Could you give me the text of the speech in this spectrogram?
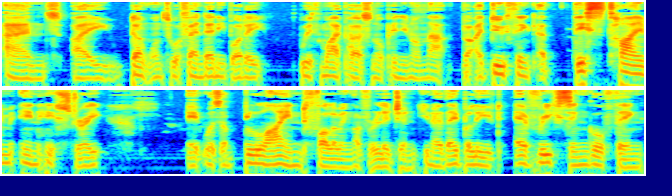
and I don't want to offend anybody with my personal opinion on that. But I do think at this time in history, it was a blind following of religion. You know, they believed every single thing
